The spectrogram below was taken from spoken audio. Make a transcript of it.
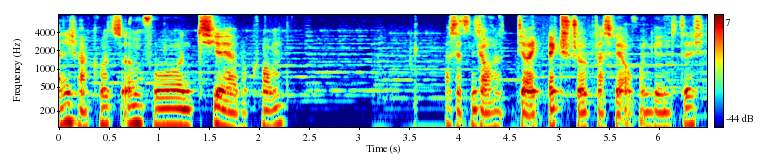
Kann ich mal kurz irgendwo ein Tier herbekommen? Was jetzt nicht auch direkt wegstirbt, das wäre auch ungünstig.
